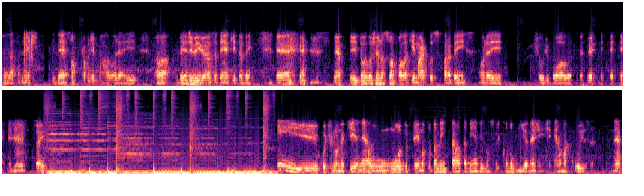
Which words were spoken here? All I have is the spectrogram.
Exatamente. Ideias são uma prova de bala, olha aí. Ó, V de vingança tem aqui também. É, né? E estão elogiando a sua fala aqui, Marcos. Parabéns. Olha aí. Show de bola. Isso aí. E continuando aqui, né, um outro tema fundamental também é a visão sobre economia, né, gente? É uma coisa, né?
